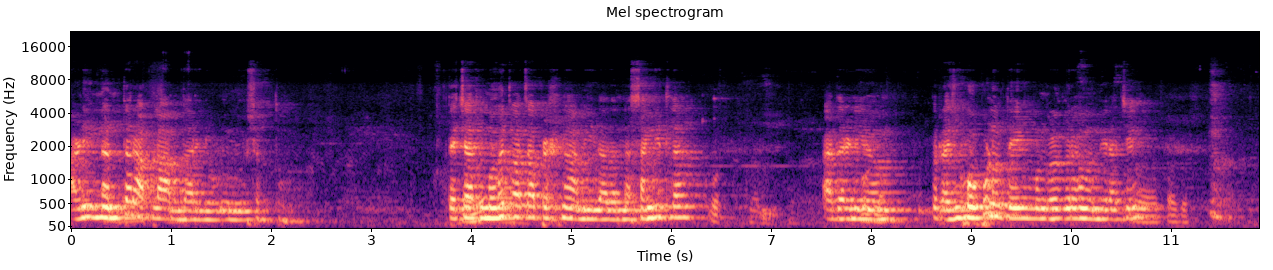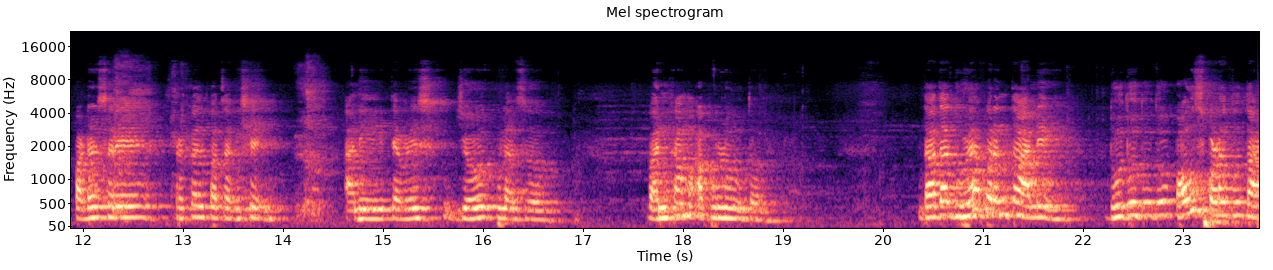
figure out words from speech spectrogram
आणि नंतर आपला आमदार निवडून येऊ शकतो. त्याच्यात महत्त्वाचा प्रश्न आम्ही दादांना सांगितला. आदरणीय राजू भाऊ पण होते मंगळग्रह मंदिराचे. पाडळसरे प्रकल्पाचा विषय. आणि त्यावेळेस जवळ पुलाचं बांधकाम अपूर्ण होतं. दादा धुळ्यापर्यंत आले. धो धो धो धो पाऊस पडत होता.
